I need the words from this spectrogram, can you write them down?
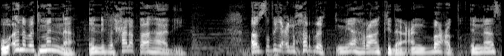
وأنا بتمنى أني في الحلقة هذه أستطيع أن أحرك مياه راكدة عن بعض الناس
